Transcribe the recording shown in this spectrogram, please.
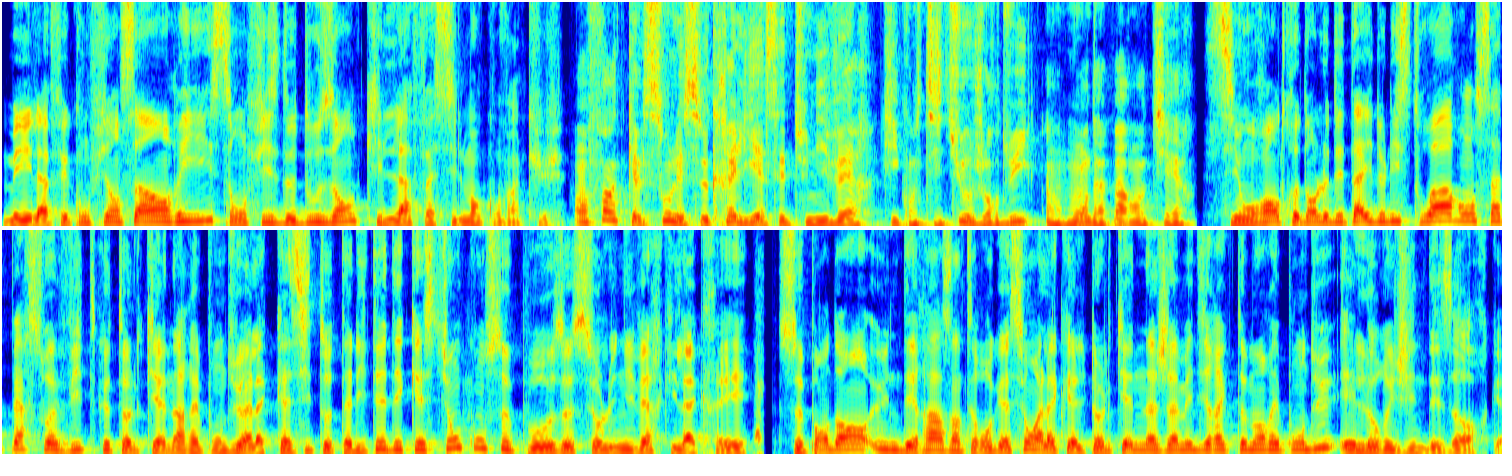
Mais il a fait confiance à Henry, son fils de 12 ans, qui l'a facilement convaincu. Enfin, quels sont les secrets liés à cet univers qui constitue aujourd'hui un monde à part entière? Si on rentre dans le détail de l'histoire, on s'aperçoit vite que Tolkien a répondu à la quasi-totalité des questions qu'on se pose sur l'univers qu'il a créé. Cependant, une des rares interrogations à laquelle Tolkien n'a jamais directement répondu est l'origine des orques.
